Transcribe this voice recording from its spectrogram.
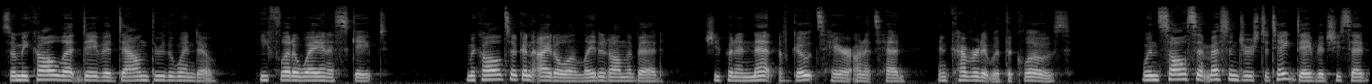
So Michal let David down through the window. He fled away and escaped. Michal took an idol and laid it on the bed. She put a net of goat's hair on its head and covered it with the clothes. When Saul sent messengers to take David, she said,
